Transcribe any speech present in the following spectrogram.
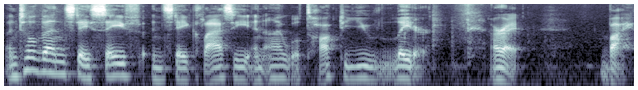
Until then, stay safe and stay classy, and I will talk to you later. All right. Bye.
